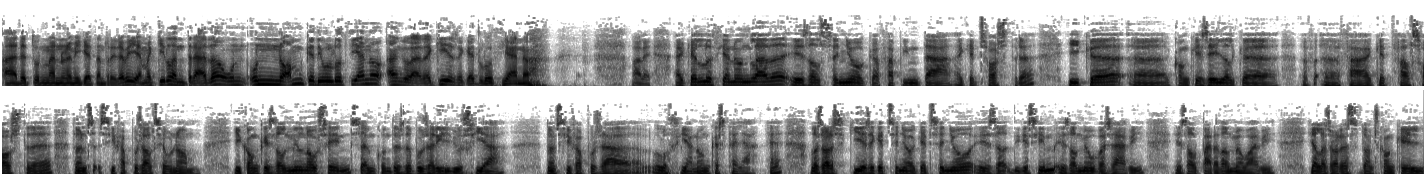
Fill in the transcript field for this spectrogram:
ara tornant una miqueta enrere, veiem aquí l'entrada, un, un nom que diu Luciano Anglada. Qui és aquest Luciano? Vale. Aquest Luciano Anglada és el senyor que fa pintar aquest sostre i que, eh, com que és ell el que eh, fa aquest fals sostre, doncs s'hi fa posar el seu nom. I com que és del 1900, en comptes de posar-hi Llucià, doncs s'hi fa posar Luciano en castellà. Eh? Aleshores, qui és aquest senyor? Aquest senyor és, diguéssim, és el meu besavi, és el pare del meu avi. I aleshores, doncs, com que ell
